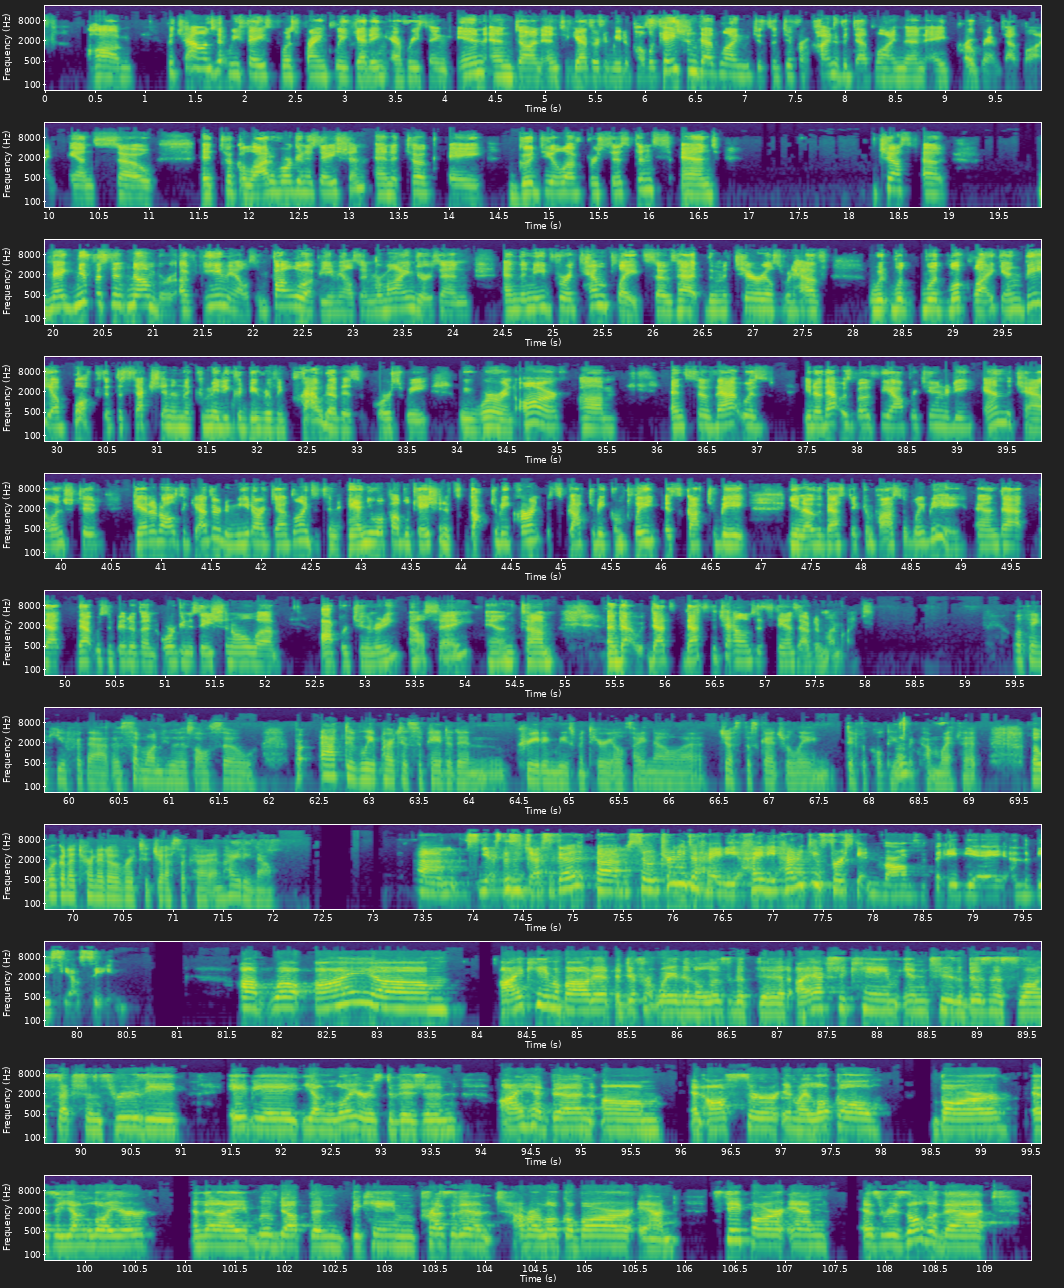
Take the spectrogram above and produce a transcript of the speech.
um, the challenge that we faced was frankly getting everything in and done and together to meet a publication deadline, which is a different kind of a deadline than a program deadline. And so it took a lot of organization and it took a good deal of persistence and just a magnificent number of emails and follow-up emails and reminders and and the need for a template so that the materials would have would, would, would look like and be a book that the section and the committee could be really proud of as of course we we were and are. Um, and so that was you know that was both the opportunity and the challenge to get it all together to meet our deadlines. It's an annual publication. It's got to be current. It's got to be complete. It's got to be you know the best it can possibly be. And that that that was a bit of an organizational um, opportunity, I'll say, and um, and that that's that's the challenge that stands out in my mind. Well, thank you for that. As someone who has also actively participated in creating these materials, I know uh, just the scheduling difficulties that come with it. But we're going to turn it over to Jessica and Heidi now. Um, yes, this is Jessica. Um, so, turning to Heidi, Heidi, how did you first get involved with the ABA and the BCLC? Um, well, I um, I came about it a different way than Elizabeth did. I actually came into the business law section through the ABA Young Lawyers Division. I had been um, an officer in my local bar as a young lawyer, and then I moved up and became president of our local bar and state bar. And as a result of that,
